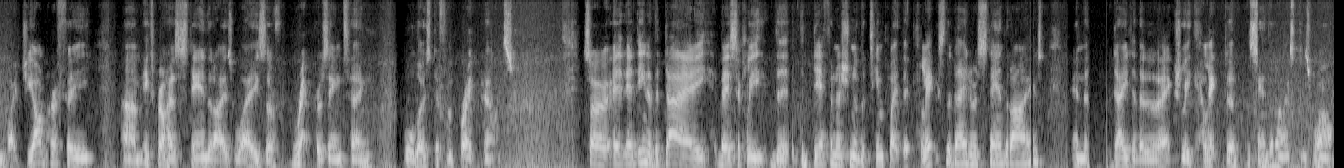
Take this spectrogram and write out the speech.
by geography. Um, XBRL has standardized ways of representing all those different breakdowns. So at, at, the end of the day, basically the, the definition of the template that collects the data is standardized, and the data that is actually collected is standardized as well.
